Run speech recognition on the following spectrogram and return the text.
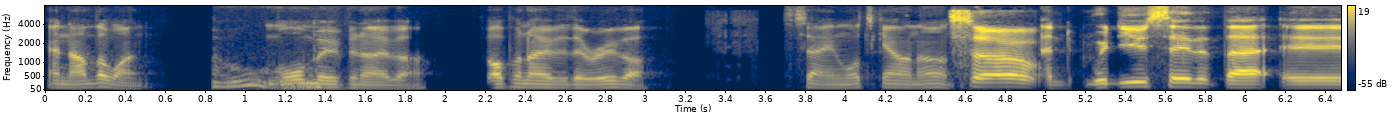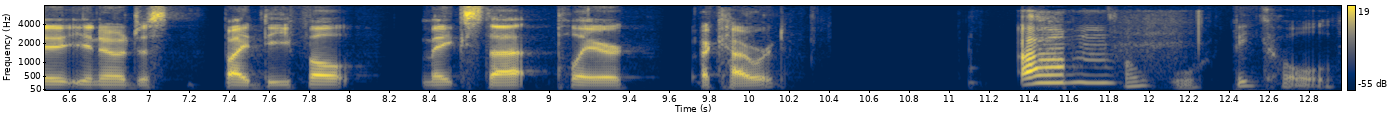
Another one. More moving over, hopping over the river, saying what's going on. So And would you say that that uh, you know just by default makes that player a coward? Um, Oh, big call.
